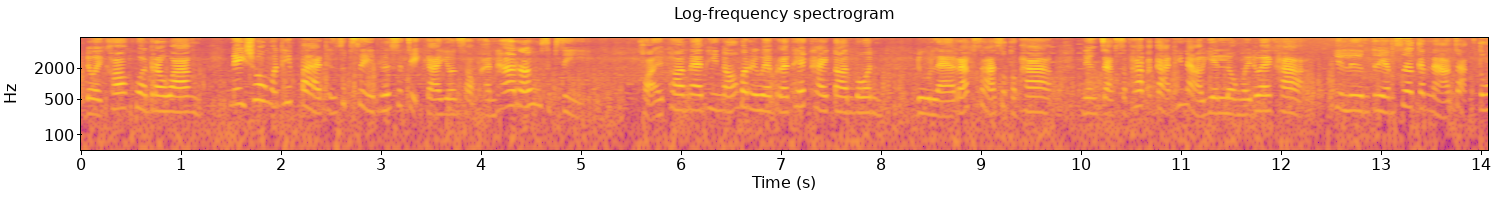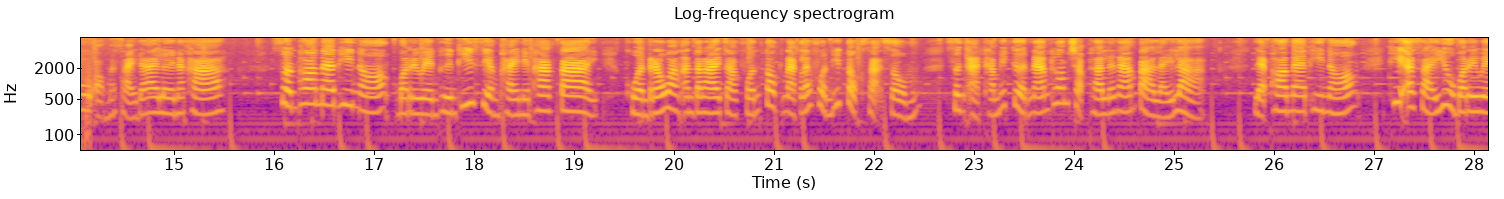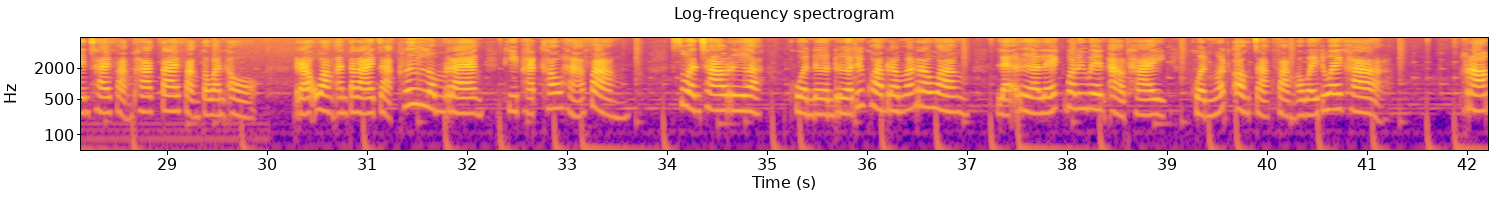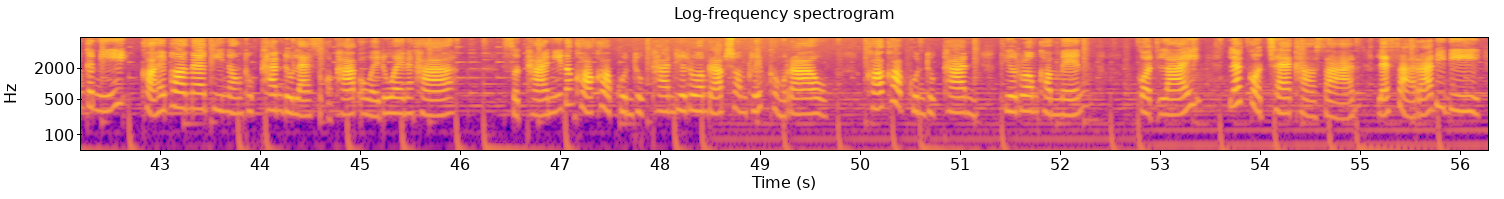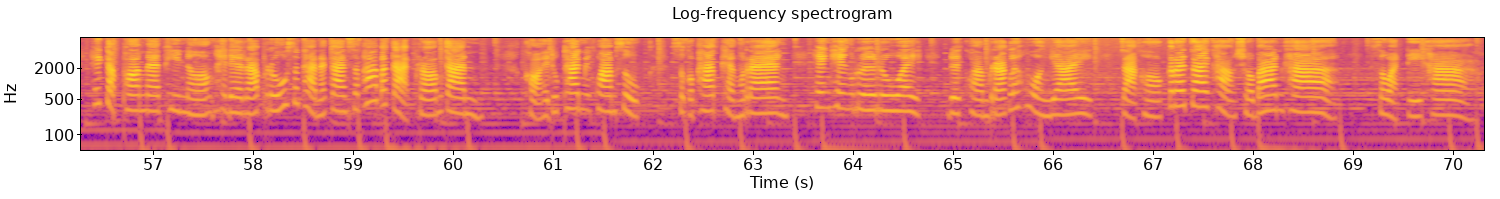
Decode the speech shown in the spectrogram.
โดยข้อควรระวังในช่วงวันที่ 8-14 พฤศจิกายน 2564 ขอให้พ่อแม่พี่น้องบริเวณประเทศไทยตอนบน ดูแลรักษาสุขภาพ เนื่องจากสภาพอากาศที่หนาวเย็นลงไว้ด้วยค่ะ อย่าลืมเตรียมเสื้อกันหนาวจากตู้ออกมาใส่ได้เลยนะคะ ส่วนพ่อแม่พี่น้องบริเวณพื้นที่เสี่ยงภัยในภาคใต้ ควรระวังอันตรายจากฝนตกหนักและฝนที่ตกสะสม ซึ่งอาจทำให้เกิดน้ำท่วมฉับพลันและน้ำป่าไหลหลากและพ่อแม่พี่น้องที่อาศัยอยู่บริเวณชายฝั่งภาคใต้ฝั่งตะวันออก ระวังอันตรายจากคลื่นลมแรงที่พัดเข้าหาฝั่ง ส่วนชาวเรือ ควรเดินเรือด้วยความระมัดระวัง และเรือเล็กบริเวณอ่าวไทย ควรงดออกจากฝั่งเอาไว้ด้วยค่ะ พร้อมกันนี้ขอให้พ่อแม่พี่น้องทุกท่านดูแลสุขภาพเอาไว้ด้วยนะคะ สุดท้ายนี้ต้องขอขอบคุณทุกท่านที่ร่วมรับชมคลิปของเรา ขอขอบคุณทุกท่านที่ร่วมคอมเมนต์กดไลค์และกดแชร์ข่าวสาร และสาระดีๆ ให้กับพ่อแม่พี่น้องให้ได้รับรู้สถานการณ์สภาพอากาศพร้อมกัน ขอให้ทุกท่านมีความสุข สุขภาพแข็งแรงเฮงเฮงรวยๆ ด้วยความรักและห่วงใย จากหอกระจายข่าวชาวบ้านค่ะ สวัสดีค่ะ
